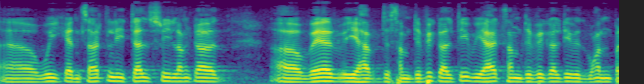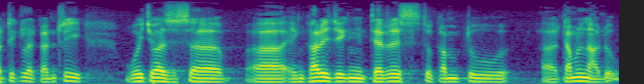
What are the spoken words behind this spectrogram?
Uh, we can certainly tell Sri Lanka uh, where we have some difficulty. We had some difficulty with one particular country which was uh, uh, encouraging terrorists to come to uh, Tamil Nadu.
